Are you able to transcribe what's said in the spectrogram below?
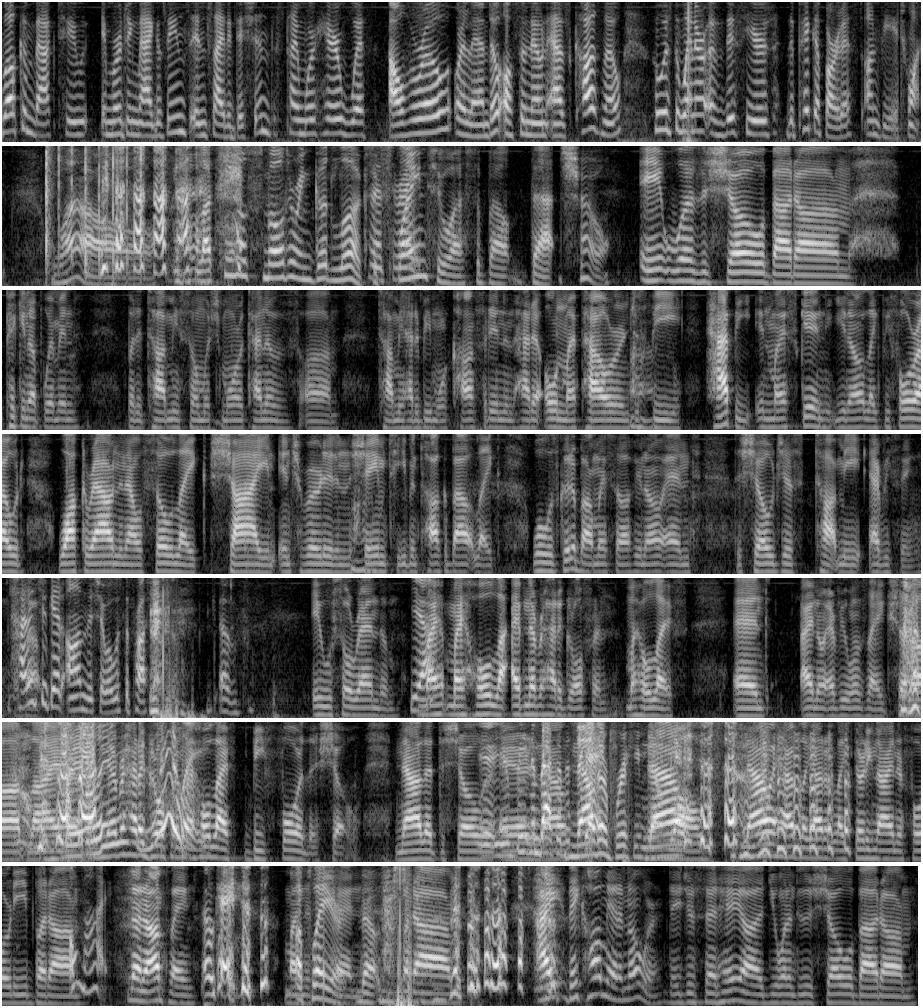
and welcome back to Emerging Magazine's Inside Edition. This time we're here with Alvaro Orlando, also known as Kosmo, who is the winner of this year's The Pickup Artist on VH1. Wow. Latino smoldering good looks. That's Explain right. to us about that show. It was a show about um, picking up women, but it taught me so much more. Kind of um, taught me how to be more confident and how to own my power and just Uh-huh. be happy in my skin. You know, like before I would walk around and I was so like shy and introverted and Uh-huh. ashamed to even talk about like what was good about myself. You know, and the show just taught me everything. How did you get on the show? What was the process of, of it was so random. Yeah? My my whole life, I've never had a girlfriend my whole life, and I know everyone's like, shut up, lie. I've never had a girlfriend my whole life before the show. Now that the show, You're- you're aired, beating 'em back now, with a Now stick. they're breaking down now, walls. now I have like I don't like 39 or 40, but um. Oh my. No, no, I'm playing. Okay. minus player. 10. No. But um, I they called me out of nowhere. They just said, hey, uh, do you want to do this show about um.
